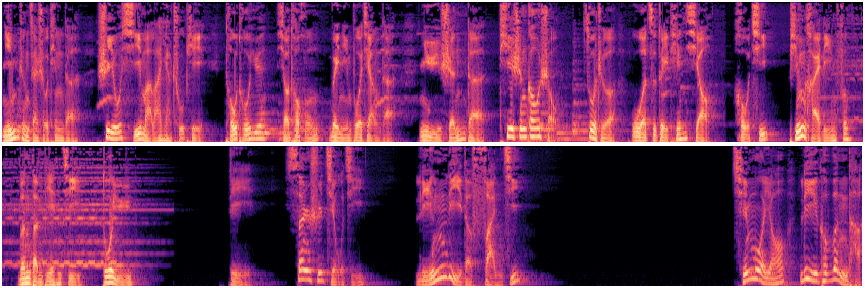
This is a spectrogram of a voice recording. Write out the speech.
您正在收听的是由喜马拉雅出品，头陀渊、小桃红为您播讲的《女神的贴身高手》，作者我自对天笑，后期平海林风，文本编辑多余。第三十九集，凌厉的反击。秦墨瑶立刻问他：“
